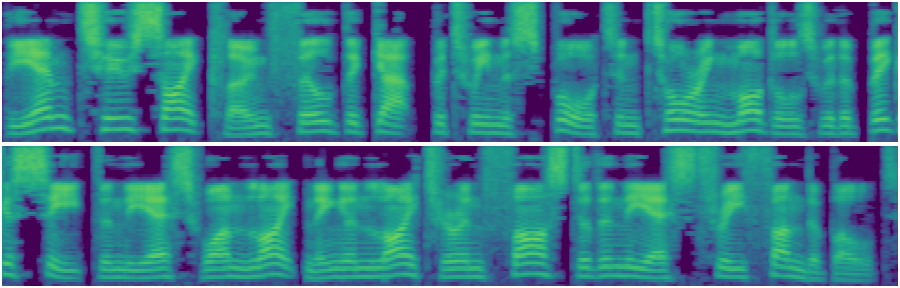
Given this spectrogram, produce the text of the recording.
The M2 Cyclone filled the gap between the sport and touring models with a bigger seat than the S1 Lightning and lighter and faster than the S3 Thunderbolt.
